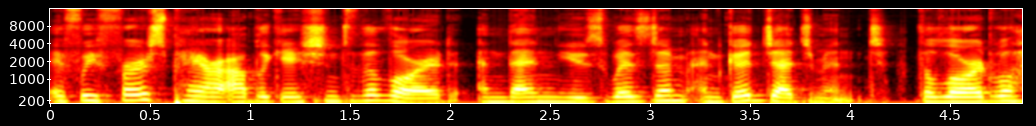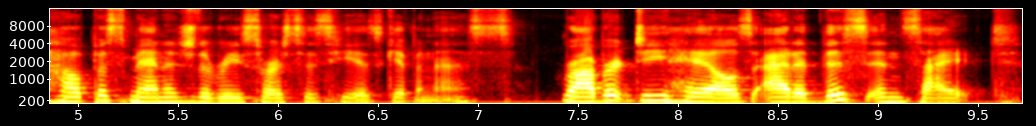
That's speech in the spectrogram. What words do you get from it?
if we first pay our obligation to the Lord and then use wisdom and good judgment, the Lord will help us manage the resources He has given us. Robert D. Hales added this insight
